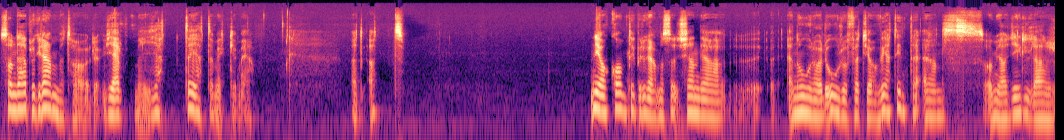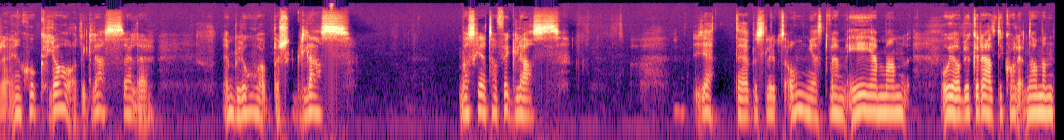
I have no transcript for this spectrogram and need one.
Som det här programmet har hjälpt mig jätte, jättemycket med. Att, att när jag kom till programmet så kände jag eh, en oerhörd oro för att jag vet inte ens om jag gillar en chokladglass eller en blåbärsglass. Vad ska jag ta för glass? Jättebeslutsångest. Vem är man? Och jag brukade alltid kolla. Nej, men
